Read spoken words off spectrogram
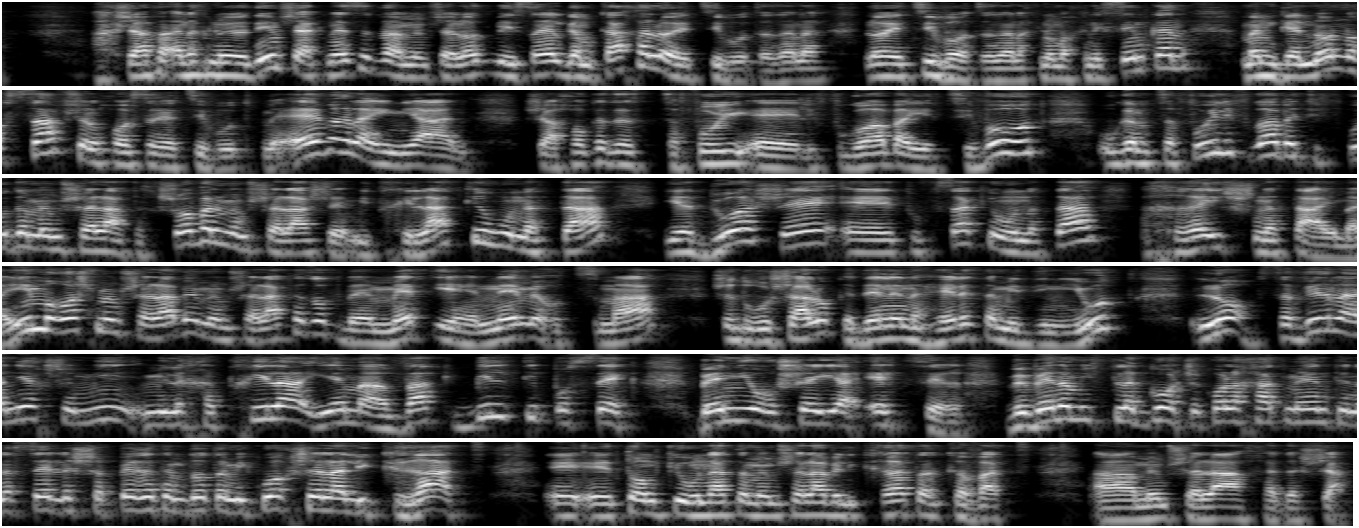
עכשיו אנחנו יודעים שהכנסת והממשלות בישראל גם ככה לא יציבות, אז אנחנו, לא יציבות, אז אנחנו מכניסים כאן מנגנון נוסף של חוסר יציבות. מעבר לעניין שהחוק הזה צפוי אה, לפגוע ביציבות, הוא גם צפוי לפגוע בתפקוד הממשלה. תחשוב על ממשלה שמתחילת כהונתה ידוע שתופסק כהונתה אחרי שנתיים. האם ראש ממשלה בממשלה כזאת באמת ייהנה מעוצמה שדרושה לו כדי לנהל את המדיניות? לא, סביר להניח שמלכתחילה יהיה מאבק בלתי פוסק בין יורשי העצר ובין המפלגות שכל אחת מהן תנסה לשפר את עמדות המיקוח שלה לקראת אה, אה, תום כהונת הממשלה ולקראת הרכבת הממשלה החדשה.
